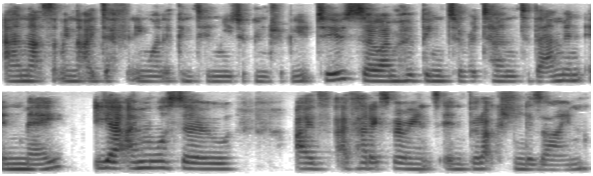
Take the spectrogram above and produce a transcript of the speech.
and that's something that I definitely want to continue to contribute to. So I'm hoping to return to them in, in May. Yeah, I'm also I've I've had experience in production design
